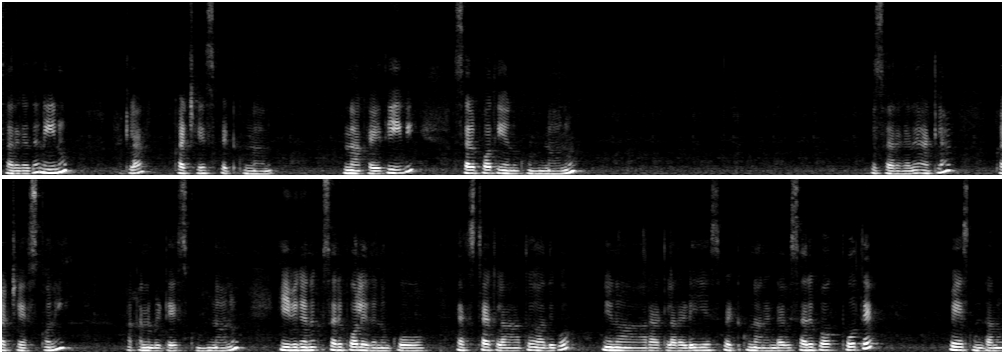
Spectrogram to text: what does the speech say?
సరే కదా నేను అట్లా కట్ చేసి పెట్టుకున్నాను. నాకైతే ఇవి సరిపోతాయి అనుకుంటున్నాను. సరే కదా అట్లా కట్ చేసుకొని పక్కన పెట్టేసుకుంటున్నాను. ఇవి కనుక సరిపోలేదనుకో ఎక్స్ట్రా క్లాత్ అదిగో నేను అట్లా రెడీ చేసి పెట్టుకున్నానండి. అవి సరిపోకపోతే వేసుకుంటాను.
